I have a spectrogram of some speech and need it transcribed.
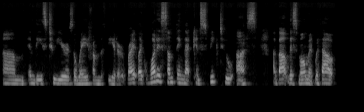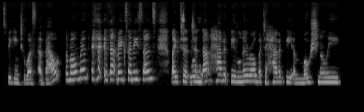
um, in these two years away from the theater, right? Like, what is something that can speak to us about this moment without speaking to us about the moment, if that makes any sense? Like, to, to not have it be literal, but to have it be emotionally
